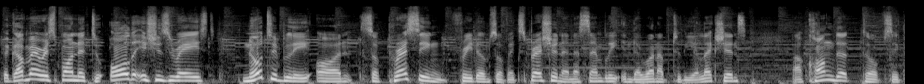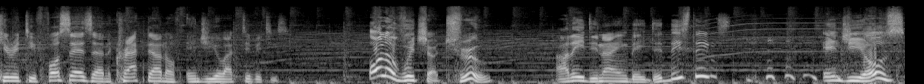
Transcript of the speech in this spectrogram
The government responded to all the issues raised, notably on suppressing freedoms of expression and assembly in the run up to the elections, uh, conduct of security forces, and crackdown of NGO activities all of which are true. Are they denying they did these things? NGOs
